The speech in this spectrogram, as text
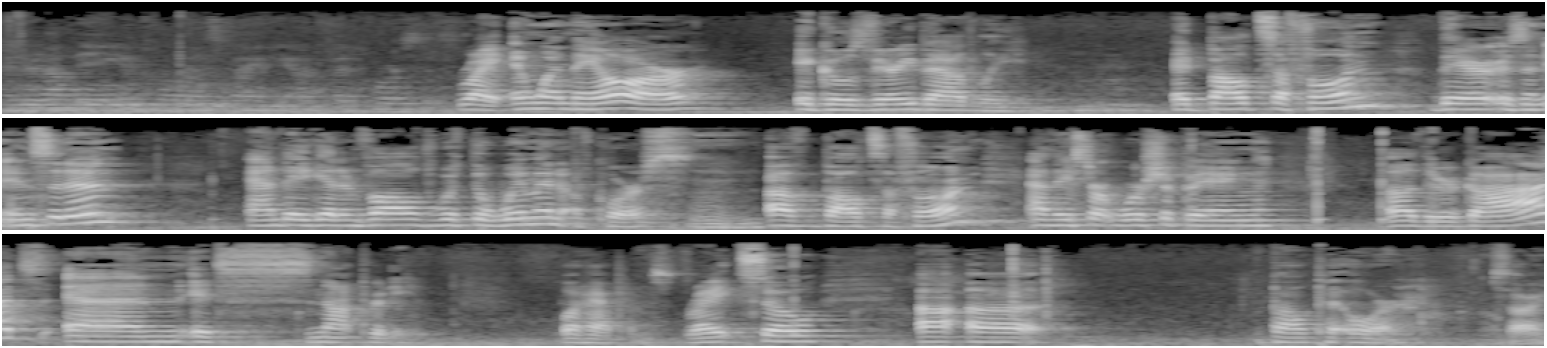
and they're not being influenced by any outside forces. Right, and when they are, it goes very badly. Mm-hmm. At Baal Tzafon, there is an incident, and they get involved with the women, of course, of Baal Tzafon, and they start worshiping other gods, and it's not pretty what happens, right? So, uh, uh, Baal Peor, sorry.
